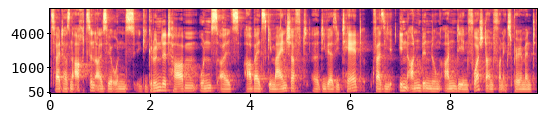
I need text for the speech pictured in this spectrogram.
2018, als wir uns gegründet haben, uns als Arbeitsgemeinschaft äh, Diversität quasi in Anbindung an den Vorstand von Experiment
